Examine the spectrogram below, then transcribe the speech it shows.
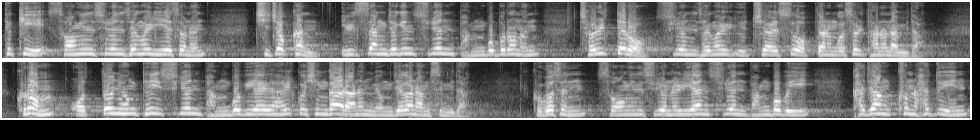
특히 성인 수련생을 위해서는 지적한 일상적인 수련 방법으로는 절대로 수련생을 유치할 수 없다는 것을 단언합니다. 그럼 어떤 형태의 수련 방법이어야 할 것인가 라는 명제가 남습니다. 그것은 성인 수련을 위한 수련 방법의 가장 큰 하두인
